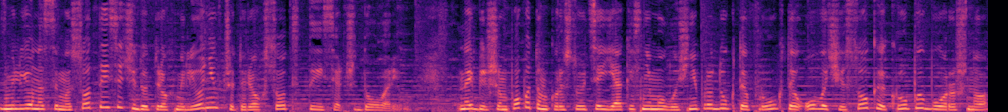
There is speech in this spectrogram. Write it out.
з мільйона 700 тисяч до 3 мільйонів 400 тисяч доларів. Найбільшим попитом користуються якісні молочні продукти, фрукти, овочі, соки, крупи, борошно.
